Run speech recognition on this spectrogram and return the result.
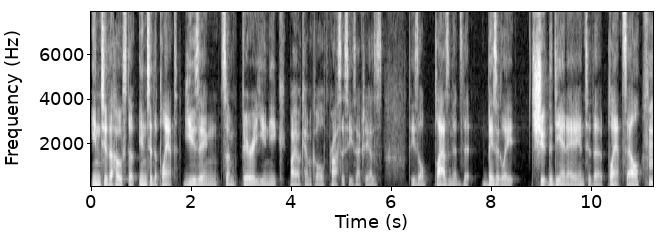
into the host of, into the plant using some very unique biochemical processes. Actually has these little plasmids that basically shoot the DNA into the plant cell. Hmm.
